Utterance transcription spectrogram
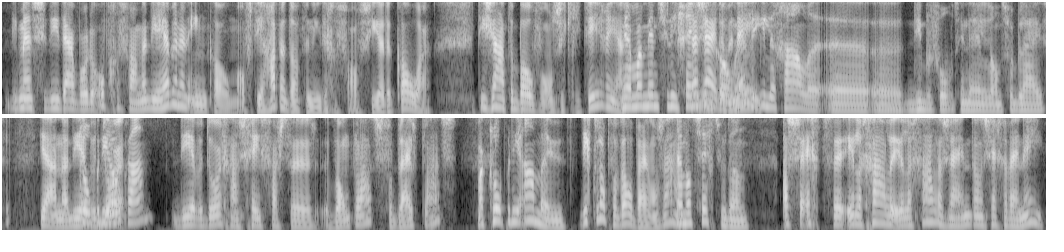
die mensen die daar worden opgevangen, die hebben een inkomen. Of die hadden dat in ieder geval via de COA. Die zaten boven onze criteria. Ja, maar mensen die geen daar inkomen nee. hebben, illegale uh, uh, die bijvoorbeeld in Nederland verblijven. Ja, nou, die kloppen hebben die ook aan? Die hebben doorgaans geen vaste woonplaats, verblijfplaats. Maar kloppen die aan bij u? Die kloppen wel bij ons aan. En wat zegt u dan? Als ze echt uh, illegale illegale zijn, dan zeggen wij nee.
